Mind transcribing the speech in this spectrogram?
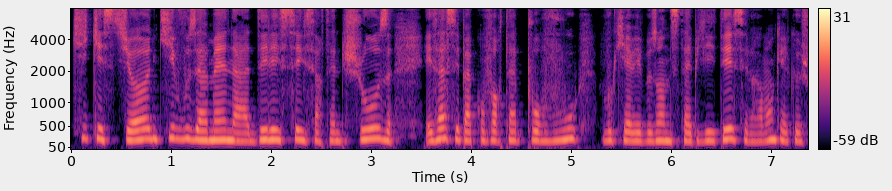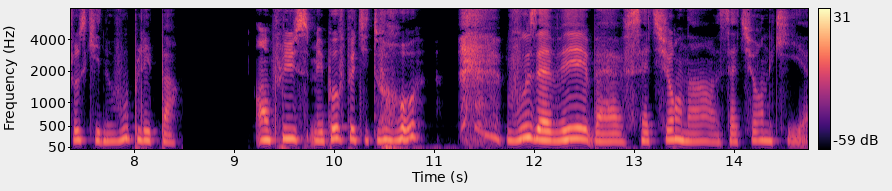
qui questionne, qui vous amène à délaisser certaines choses, et ça c'est pas confortable pour vous, vous qui avez besoin de stabilité, c'est vraiment quelque chose qui ne vous plaît pas. En plus, mes pauvres petits taureaux, vous avez bah, Saturne, hein, Saturne qui, euh,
